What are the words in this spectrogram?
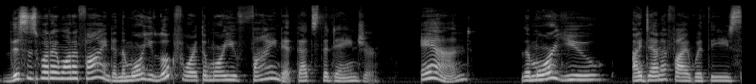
this is what I want to find. And the more you look for it, the more you find it. That's the danger. And the more you identify with these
